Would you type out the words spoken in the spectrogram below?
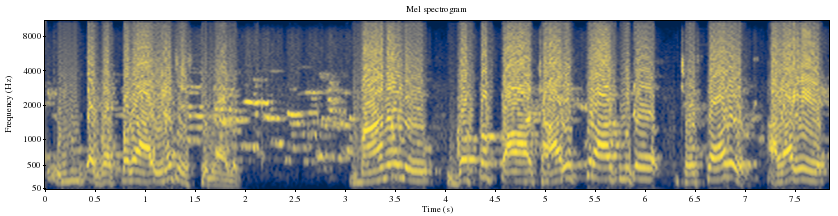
ఇంత గొప్పగా ఆయన చేస్తున్నాడు. మానవులు గొప్ప పా- చారిత్రాత్మక చేస్తారు. అలాగే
